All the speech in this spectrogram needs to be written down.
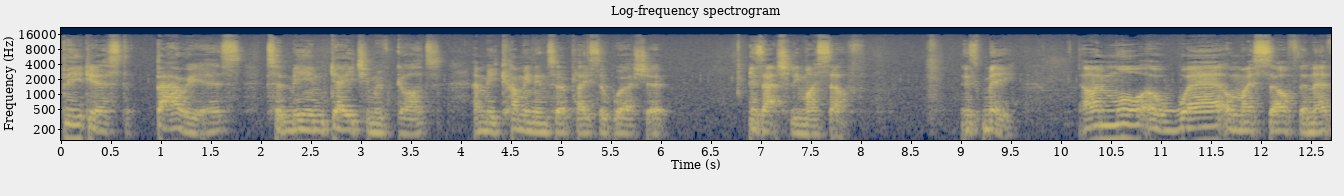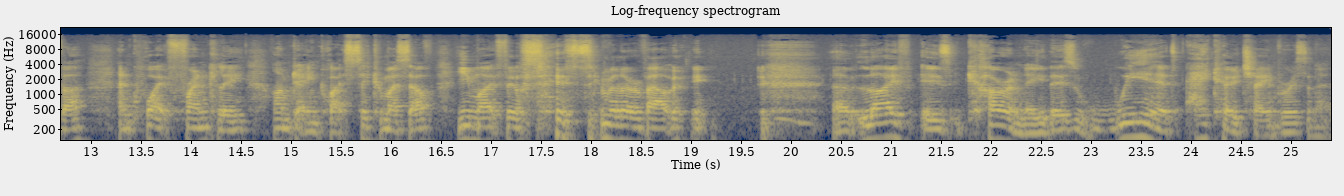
biggest barriers to me engaging with God and me coming into a place of worship is actually myself. It's me. I'm more aware of myself than ever, and quite frankly, I'm getting quite sick of myself. You might feel similar about me. Uh, life is currently this weird echo chamber, isn't it?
